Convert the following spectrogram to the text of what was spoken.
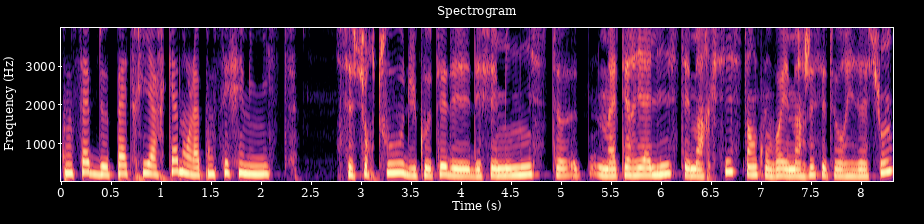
concept de patriarcat dans la pensée féministe? C'est surtout du côté des, féministes matérialistes et marxistes hein, qu'on voit émerger ces théorisations,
